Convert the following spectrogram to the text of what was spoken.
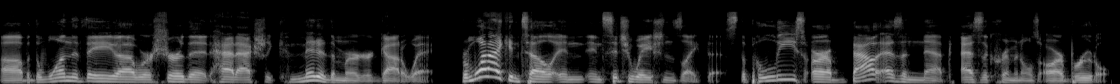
uh, but the one that they uh, were sure that had actually committed the murder got away. From what I can tell in, in situations like this, the police are about as inept as the criminals are brutal.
